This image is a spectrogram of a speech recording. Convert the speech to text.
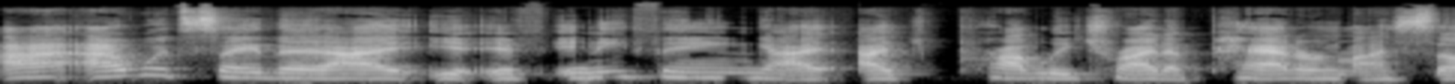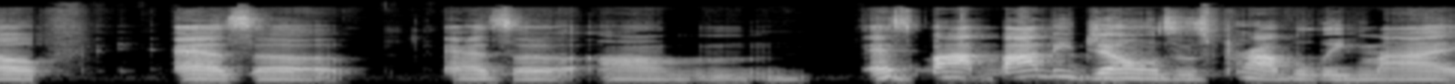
I, I would say that I if anything I, I probably try to pattern myself as a as a um as Bobby Jones is probably my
